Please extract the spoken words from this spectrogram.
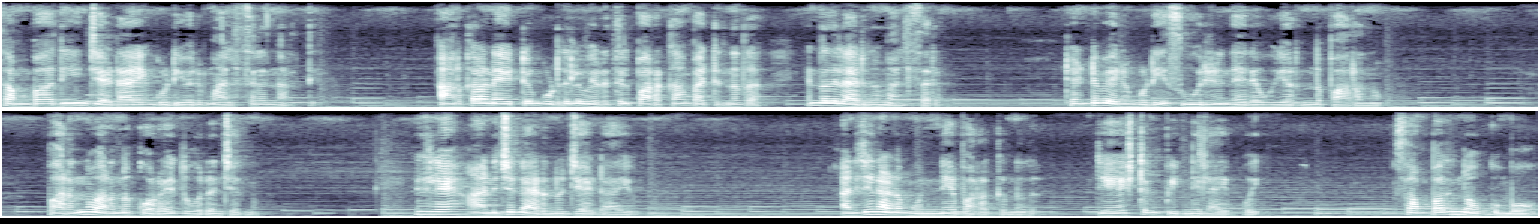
സമ്പാദിയും ജഡായും കൂടി ഒരു മത്സരം നടത്തി. ആർക്കാണ് ഏറ്റവും കൂടുതൽ ഉയരത്തിൽ പറക്കാൻ പറ്റുന്നത് എന്നതിലായിരുന്നു മത്സരം. രണ്ടുപേരും കൂടി സൂര്യന് നേരെ ഉയർന്ന് പറന്നു. പറന്നു പറന്ന് കുറേ ദൂരം ചെന്നു. ഇതിലെ അനുജനായിരുന്നു ജഡായു. അനുജനാണ് മുന്നേ പറക്കുന്നത്. ജ്യേഷ്ഠൻ പിന്നിലായിപ്പോയി സമ്പാദി നോക്കുമ്പോൾ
